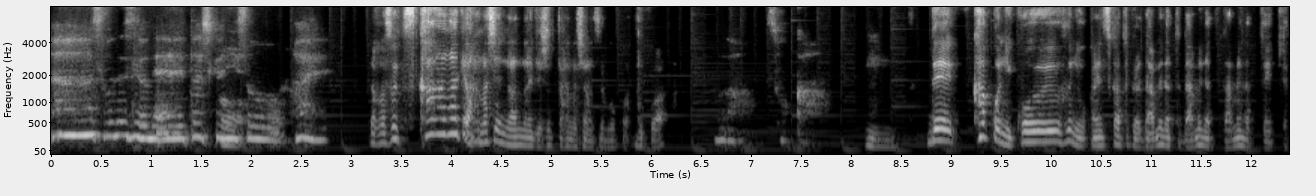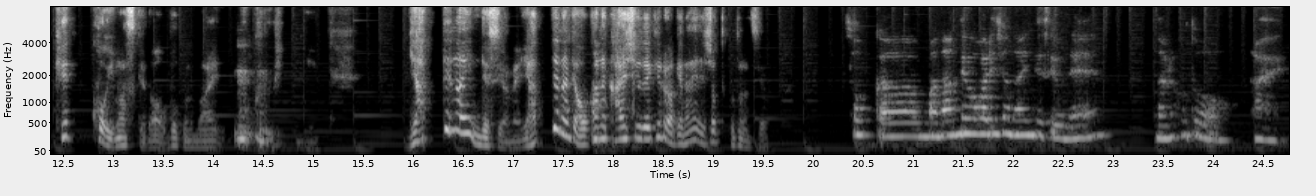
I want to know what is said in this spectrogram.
ああ、そうですよね。確かにそう。はい。だからそれ使わなきゃ話にならないでしょって話なんですよ、僕は。僕はうわ、そうか。うん、で、過去にこういうふうにお金使ってからダメだった、ダメだった、ダメだったって言って結構いますけど、僕の周りうんうんに来る人に。やってないんですよね。やってなきゃお金回収できるわけないでしょってことなんですよ。そうか。学んで終わりじゃないんですよね。なるほど。はい。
